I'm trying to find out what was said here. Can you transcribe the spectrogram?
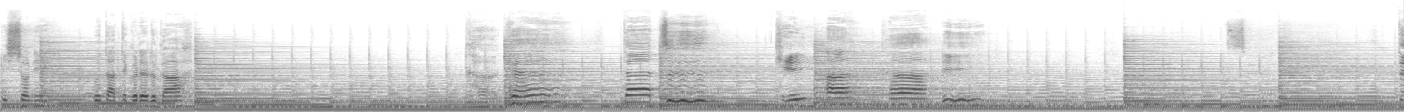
一緒に歌ってくれるか？影立つ月明かり。照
